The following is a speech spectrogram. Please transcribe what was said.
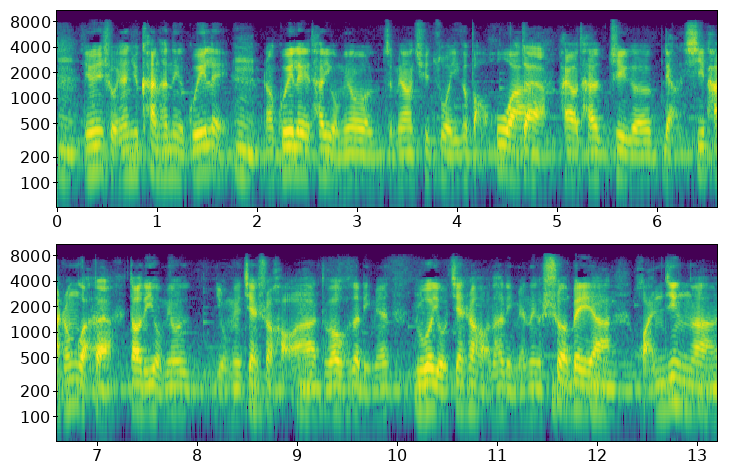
嗯因为首先去看它那个龟类，嗯然后龟类它有没有怎么样去做一个保护啊？对啊还有它这个两栖爬虫馆、对啊到底有没有有没有建设好啊？嗯包括它里面如果有建设好，它里面那个设备啊、嗯环境啊、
